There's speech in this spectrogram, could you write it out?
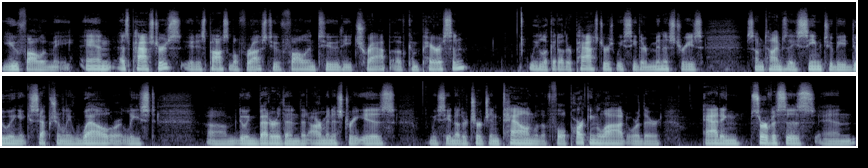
You follow me. And as pastors, it is possible for us to fall into the trap of comparison. We look at other pastors, we see their ministries. Sometimes they seem to be doing exceptionally well, or at least um, doing better than that our ministry is. We see another church in town with a full parking lot, or they're adding services, and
